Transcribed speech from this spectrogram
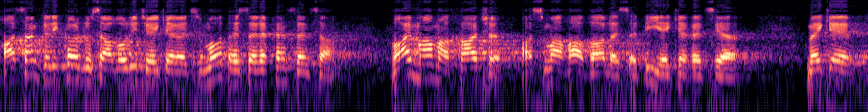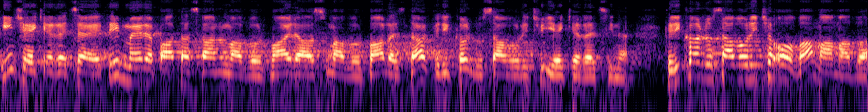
Հասան Գրիգոր Լուսավորիչ եկեղեցու մոտ, այս երեխան սենց է Վայ մամա, խաչը, ասում է, հա, բալես, էդի եկեղեցի է։ Մեկ է ինչ եկեղեցի է դա մերը պատասխանում է որ մայրը ասում է որ բալես դա Գրիգոր Լուսավորիչի եկեղեցին է։ Գրիգոր Լուսավորիչը ով է մամա բա։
